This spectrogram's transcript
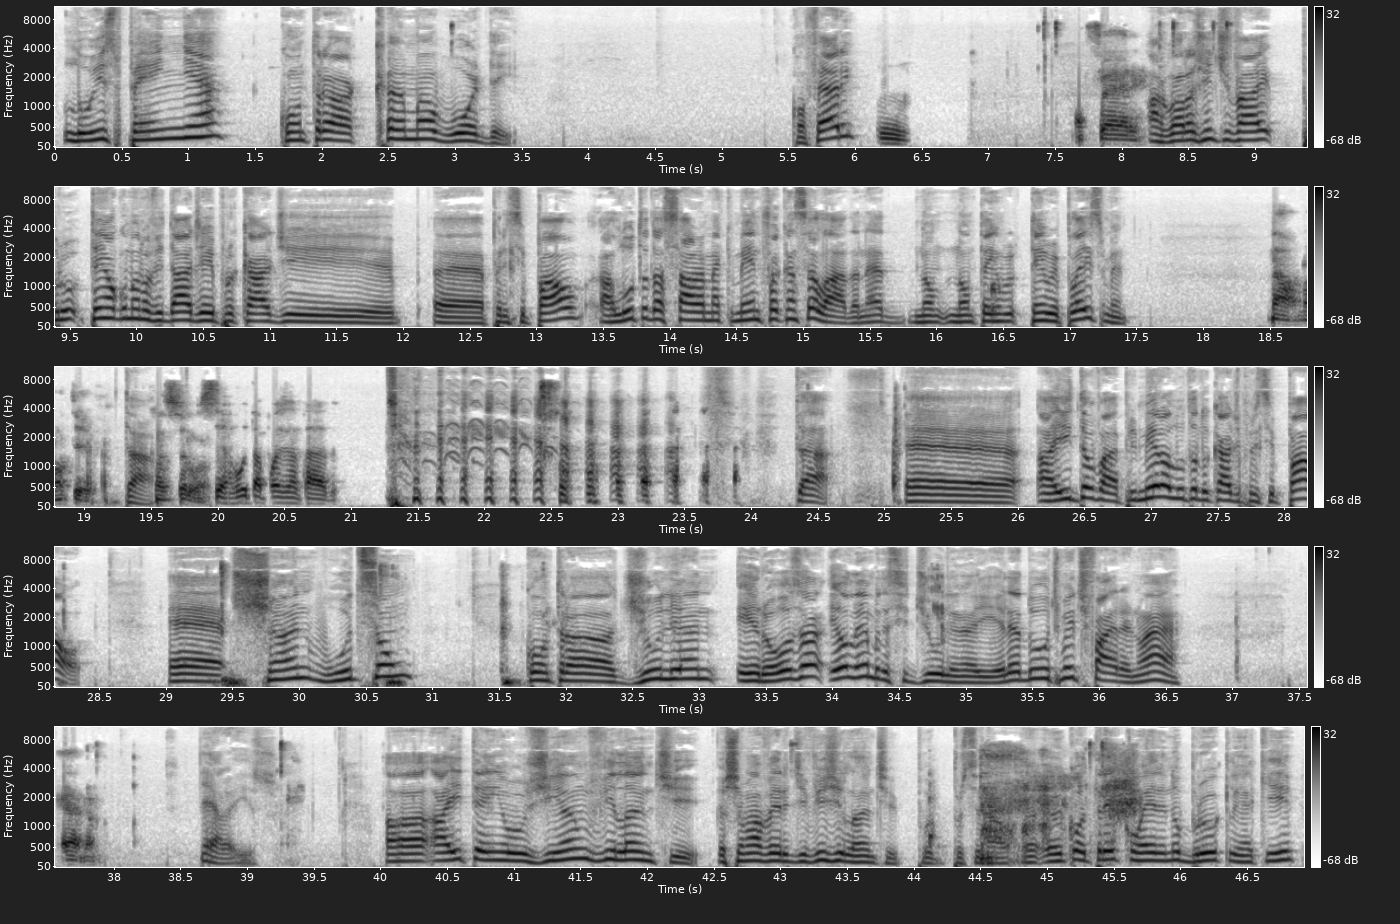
Luiz Penha contra Kama Wardey. Confere? Confere. Agora a gente vai pro. Tem alguma novidade aí pro card é, principal? A luta da Sarah McMahon foi cancelada, né? Não, não tem, tem replacement? Não, não teve. Tá. Cancelou. O Cerruto aposentado. Tá. É, aí então vai. A primeira luta do card principal é Sean Woodson contra Julian Erosa. Eu lembro desse Julian aí. Ele é do Ultimate Fighter, não é? Era. Era isso. Ah, aí tem o Gian Villante. Eu chamava ele de Vigilante, por, por sinal. Eu, eu encontrei com ele no Brooklyn aqui.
